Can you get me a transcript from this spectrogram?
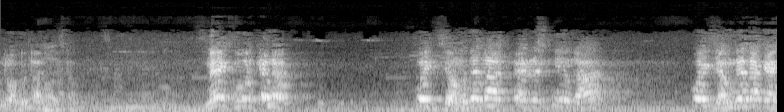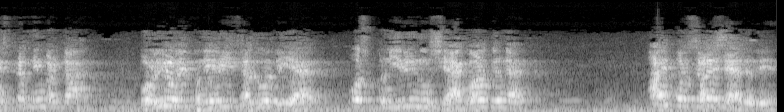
ਨੌਬਤ ਆ ਜਾਏ ਸਾਹਿਬ ਮੈਂ ਇੱਕ ਹੋਰ ਕਹਿਣਾ ਕੋਈ ਜੰਮਦੇ ਦਾ ਟੈਰਰਿਸਟ ਨਹੀਂ ਹੁੰਦਾ, ਕੋਈ ਜੰਮਦੇ ਦਾ ਗੈਂਗਸਟਰ ਨਹੀਂ ਬਣਦਾ। ਹੌਲੀ ਹੌਲੀ ਪਨੀਰੀ ਚਾਲੂ ਹੁੰਦੀ ਹੈ, ਉਸ ਪਨੀਰੀ ਨੂੰ ਸ਼ਹਿ ਕੌਣ ਦਿੰਦਾ? ਹੈ ਆਈ ਪੁਲਿਸ ਵਾਲੇ ਸ਼ਹਿ ਦਿੰਦੇ ਆ।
